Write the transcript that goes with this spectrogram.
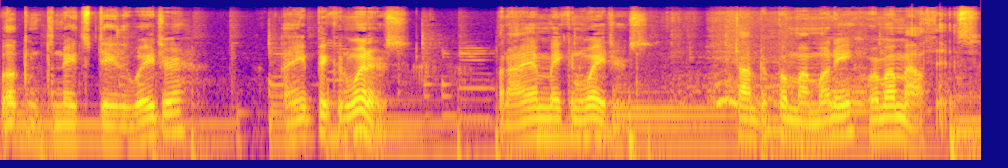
Welcome to Nate's Daily Wager. I ain't picking winners, but I am making wagers. Time to put my money where my mouth is.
